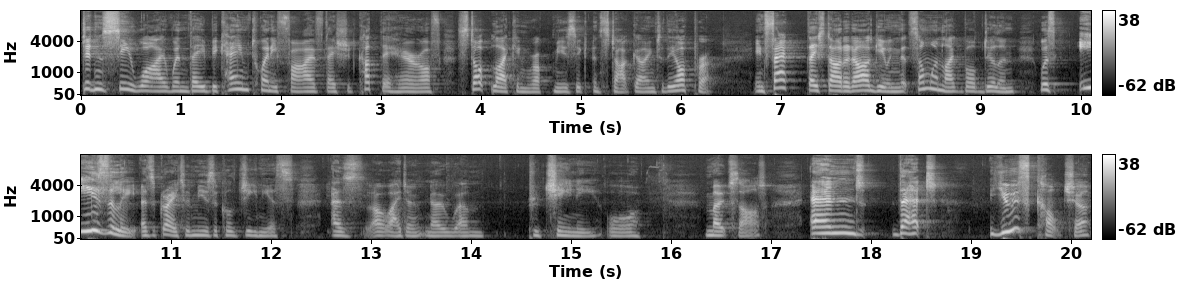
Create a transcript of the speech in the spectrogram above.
didn't see why, when they became 25, they should cut their hair off, stop liking rock music, and start going to the opera. In fact, they started arguing that someone like Bob Dylan was easily as great a musical genius as, oh, I don't know, um, Puccini or Mozart, and that youth culture,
